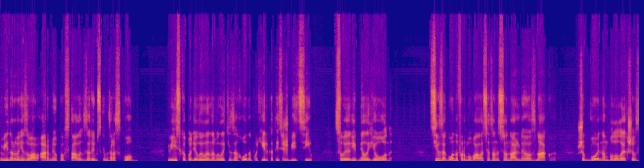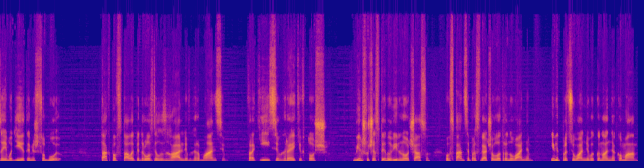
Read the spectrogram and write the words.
Він організував армію повсталих за римським зразком. Військо поділили на великі загони по кілька тисяч бійців, своєрідні легіони. Ці загони формувалися за національною ознакою, щоб воїнам було легше взаємодіяти між собою. Так повстали підрозділи з галлів, германців, фракійців, греків тощо. Більшу частину вільного часу повстанці присвячували тренуванням і відпрацюванню виконання команд.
